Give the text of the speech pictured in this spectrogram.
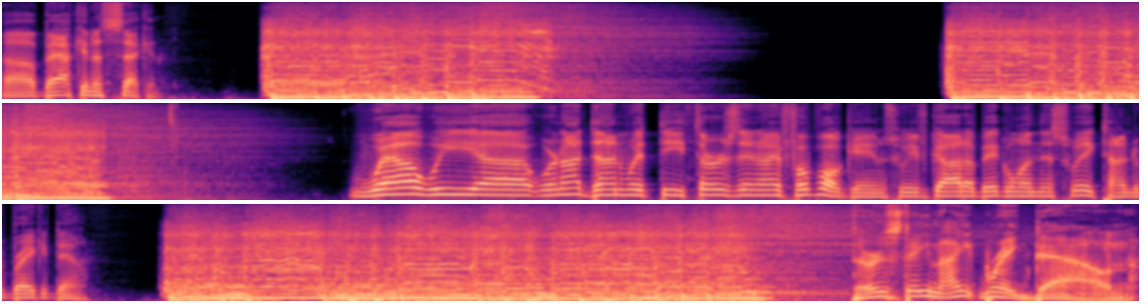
Uh, back in a second. Well, we uh, we're not done with the Thursday night football games. We've got a big one this week. Time to break it down. Thursday Night Breakdown.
